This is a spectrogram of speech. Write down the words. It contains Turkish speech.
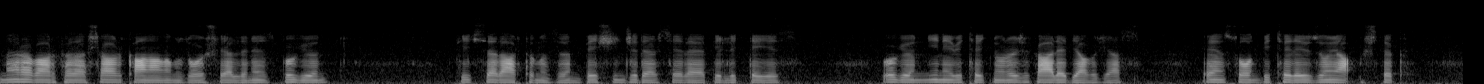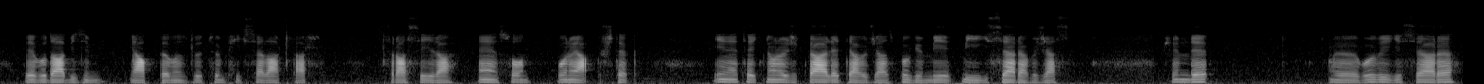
Merhaba arkadaşlar kanalımıza hoş geldiniz. Bugün Pixel Art'ımızın 5. dersiyle birlikteyiz. Bugün yine bir teknolojik alet yapacağız. En son bir televizyon yapmıştık. Ve bu da bizim yaptığımız bütün Pixel Art'lar sırasıyla. En son bunu yapmıştık. Yine teknolojik bir alet yapacağız. Bugün bir bilgisayar yapacağız. Şimdi e, bu bilgisayarı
